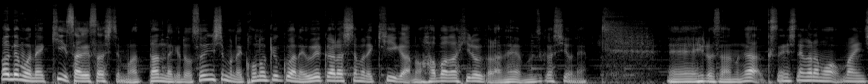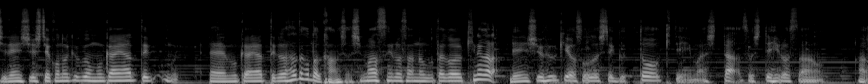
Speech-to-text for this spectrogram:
まあでもねキー下げさせてもらったんだけどそれにしてもねこの曲はね上から下までキーがの幅が広いからね難しいよね。えーヒロさんが苦戦しながらも毎日練習してこの曲を向かい合って、えー向かい合ってくださったことを感謝します。ヒロさんの歌声を聞きながら練習風景を想像してぐっと来ていました。そしてヒロさん、あ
